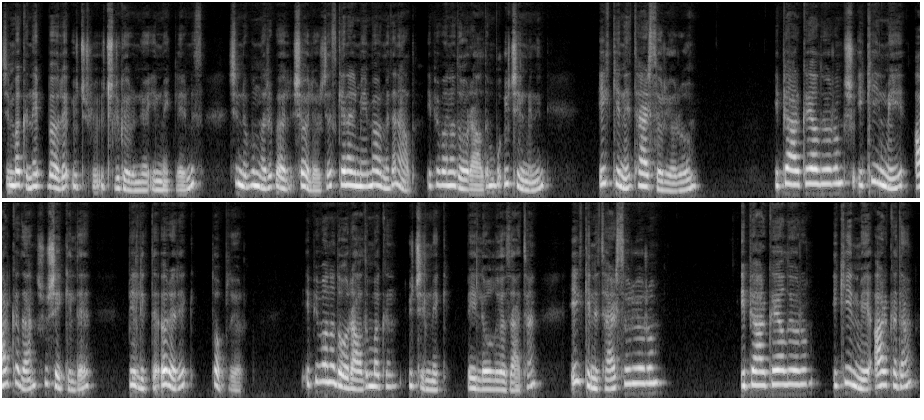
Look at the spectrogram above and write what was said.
Şimdi bakın hep böyle üçlü üçlü görünüyor ilmeklerimiz. Şimdi bunları böyle şöyle öreceğiz. Kenar ilmeğimi örmeden aldım. İpi bana doğru aldım. Bu üç ilmeğin ilkini ters örüyorum. İpi arkaya alıyorum. Şu iki ilmeği arkadan şu şekilde birlikte örerek topluyorum. İpi bana doğru aldım. Bakın 3 ilmek belli oluyor zaten. İlkini ters örüyorum. İpi arkaya alıyorum. 2 ilmeği arkadan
